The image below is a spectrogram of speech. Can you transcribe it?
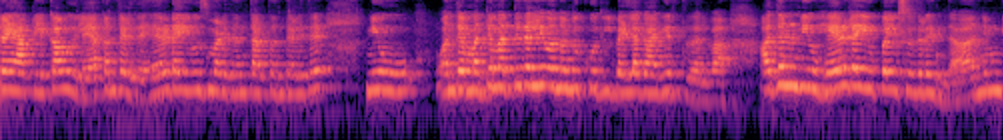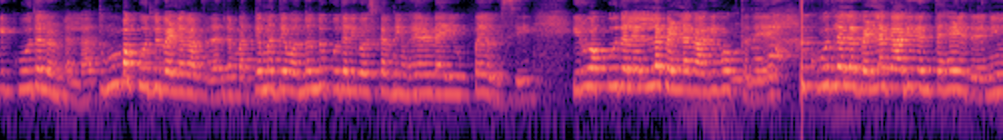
ಡ್ರೈ ಹಾಕ್ಲಿಕ್ಕೆ ಆಗೋದಿಲ್ಲ. ಯಾಕಂತ ಹೇಳಿದರೆ ಹೇರ್ ಡೈ ಯೂಸ್ ಮಾಡಿದ್ರೆ ಅಂತ ಹೇಳಿದ್ರೆ ನೀವು ಒಂದೇ ಮಧ್ಯ ಮಧ್ಯದಲ್ಲಿ ಒಂದೊಂದು ಕೂದಲು ಬೆಳ್ಳಗಾಗಿರ್ತದಲ್ವಾ? ಅದನ್ನು ನೀವು ಹೇರ್ ಡೈ ಉಪಯೋಗಿಸೋದ್ರಿಂದ ನಿಮಗೆ ಕೂದಲು ಉಂಟಲ್ಲ, ತುಂಬ ಕೂದಲು ಬೆಳ್ಳಗಾಗ್ತದೆ. ಅಂದರೆ ಮಧ್ಯ ಮಧ್ಯೆ ಒಂದೊಂದು ಕೂದಲಿಗೋಸ್ಕರ ನೀವು ಹೇರ್ ಡೈ ಉಪಯೋಗಿಸಿ ಇರುವ ಕೂದಲೆಲ್ಲ ಬೆಳ್ಳಗಾಗಿ ಹೋಗ್ತದೆ. ಕೂದಲೆಲ್ಲ ಬೆಳ್ಳಗಾಗಿದೆ ಅಂತ ಹೇಳಿದರೆ ನೀವು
